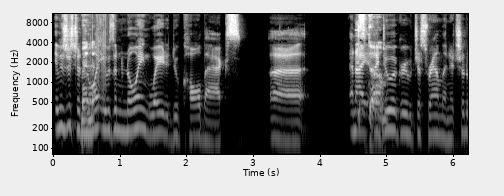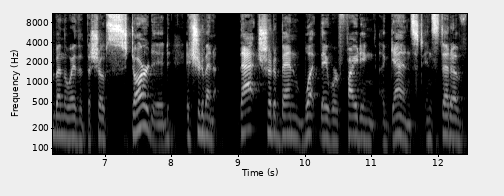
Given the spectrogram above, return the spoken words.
it was just Man, annoying. It was an annoying way to do callbacks. Uh and I, I do agree with just rambling. It should have been the way that the show started. It should have been that should have been what they were fighting against instead of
